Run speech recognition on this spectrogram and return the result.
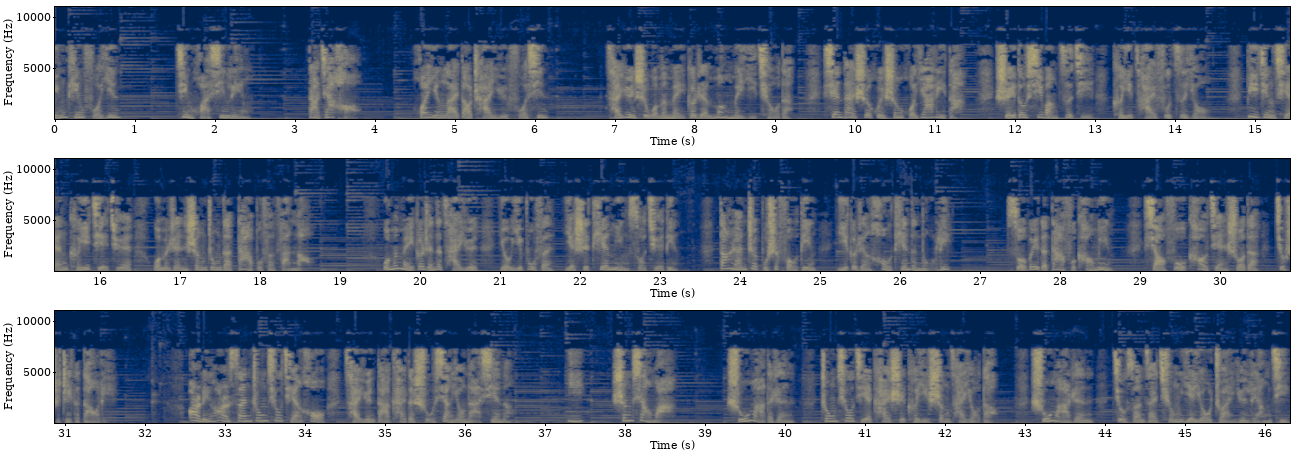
聆听佛音，净化心灵。大家好，欢迎来到禅语佛心。财运是我们每个人梦寐以求的。现代社会生活压力大，谁都希望自己可以财富自由。毕竟钱可以解决我们人生中的大部分烦恼。我们每个人的财运有一部分也是天命所决定。当然，这不是否定一个人后天的努力。所谓的大富靠命，小富靠俭，说的就是这个道理。二零二三中秋前后财运大开的属相有哪些呢？一生肖马，属马的人中秋节开始可以生财有道。属马人就算再穷也有转运良机，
